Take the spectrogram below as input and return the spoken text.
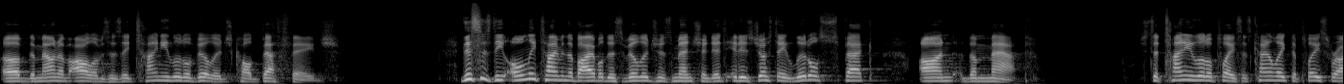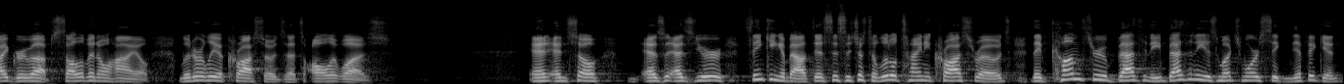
of the Mount of Olives, is a tiny little village called Bethphage. This is the only time in the Bible this village is mentioned. It, it is just a little speck on the map. Just a tiny little place. It's kind of like the place where I grew up, Sullivan, Ohio. Literally a crossroads. That's all it was. And, and so, as, as you're thinking about this, this is just a little tiny crossroads. They've come through Bethany. Bethany is much more significant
